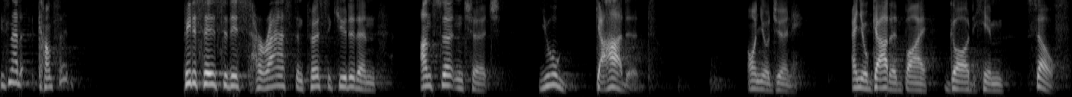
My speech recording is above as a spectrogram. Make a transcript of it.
Isn't that comfort? Peter says to this harassed and persecuted and uncertain church, You're guarded on your journey, and you're guarded by God Himself,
